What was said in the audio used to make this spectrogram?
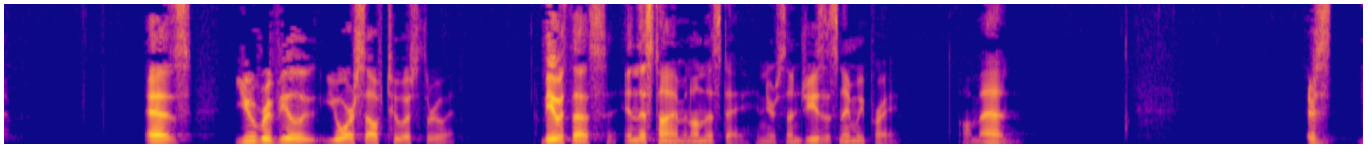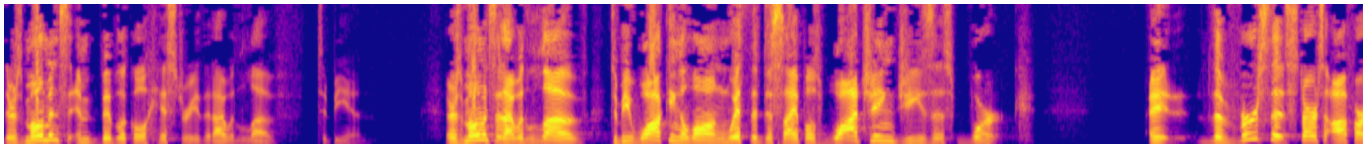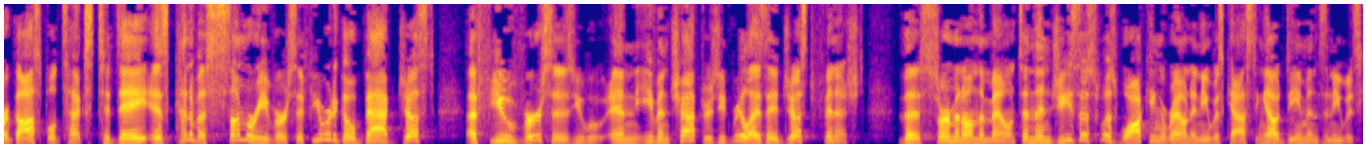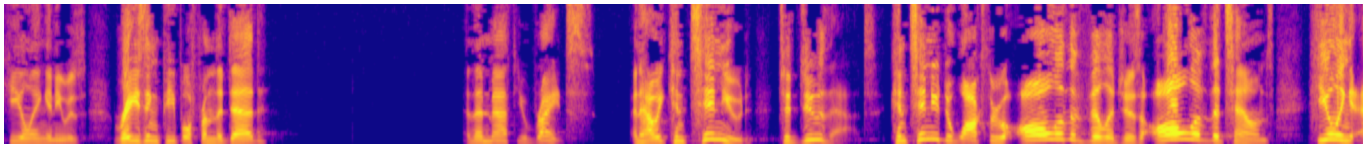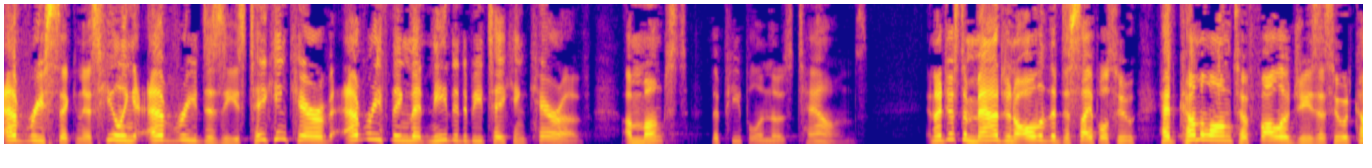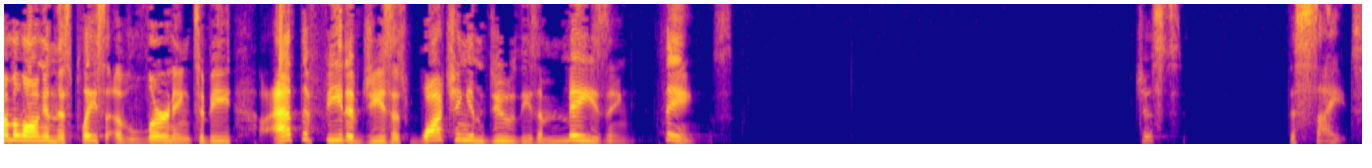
as you reveal yourself to us through it. Be with us in this time and on this day. In your Son, Jesus' name we pray. Amen. There's, there's moments in biblical history that I would love to be in. There's moments that I would love to be walking along with the disciples, watching Jesus work. I the verse that starts off our gospel text today is kind of a summary verse. If you were to go back just a few verses you, and even chapters, you'd realize they had just finished the Sermon on the Mount, and then Jesus was walking around and he was casting out demons and he was healing and he was raising people from the dead. And then Matthew writes, and how he continued to do that, continued to walk through all of the villages, all of the towns, healing every sickness, healing every disease, taking care of everything that needed to be taken care of amongst the people in those towns. And I just imagine all of the disciples who had come along to follow Jesus, who had come along in this place of learning, to be at the feet of Jesus, watching him do these amazing things. Just the sight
